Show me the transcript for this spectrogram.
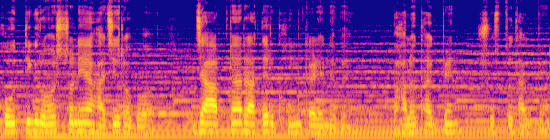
ভৌতিক রহস্য নিয়ে হাজির হব, যা আপনার রাতের ঘুম কেড়ে নেবে। ভালো থাকবেন, সুস্থ থাকবেন।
